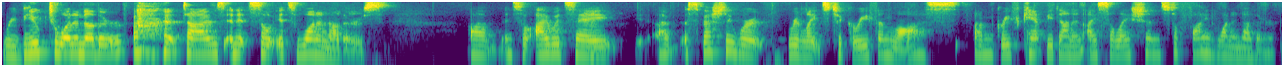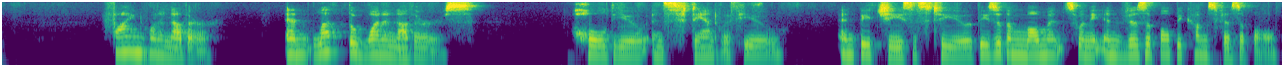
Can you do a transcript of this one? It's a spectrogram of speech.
rebuked one another at times. And it's so it's one another's. Um, and so I would say, uh, especially where it relates to grief and loss, um, grief can't be done in isolation. So find one another. Find one another and let the one another's hold you and stand with you and be Jesus to you. These are the moments when the invisible becomes visible.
